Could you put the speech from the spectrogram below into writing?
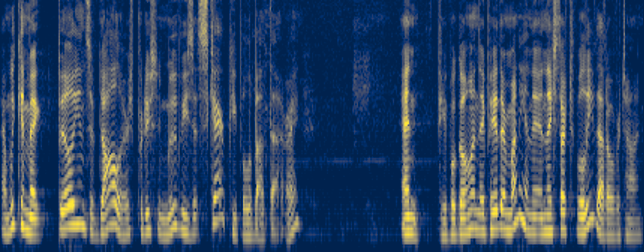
And we can make billions of dollars producing movies that scare people about that, right? And people go and they pay their money and they, and they start to believe that over time.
